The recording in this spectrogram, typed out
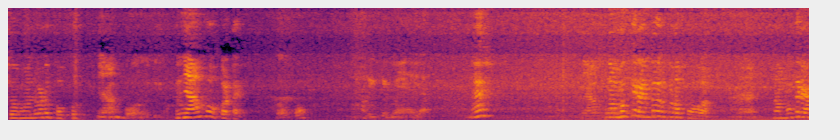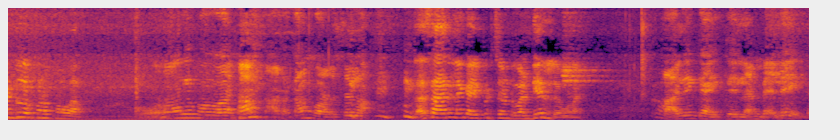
ജോമനൂടെ പൊക്കോ. ഞാൻ പോകുന്നില്ല ഞാൻ പോക്കോട്ടെ. പോക്കും. എനിക്ക് മേല. ഞാൻ നമുക്ക് രണ്ടുപേർ കൂടെ പോവാം? നമുക്ക് രണ്ടുപേർ കൂടെ പോവാം. സാരെല്ലാം കൈ പിടിച്ചോണ്ട് വണ്ടിയല്ലോ പോണേ കാലും കൈക്കെല്ലാം വിലയില്ല.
